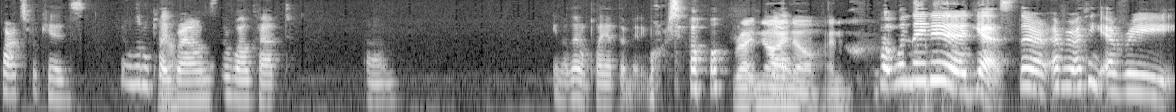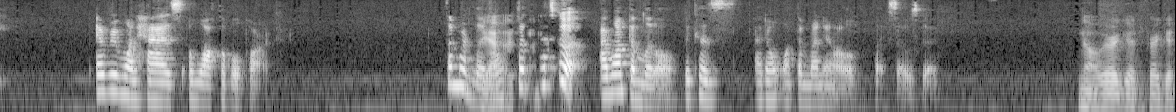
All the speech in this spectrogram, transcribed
parks for kids. You know, little Yeah. playgrounds. They're well kept. Um, you know, they don't play at them anymore. So, Right. No, I know. I know. but when they did, yes, they're every. I think every everyone has a walkable park. Some are little, Yeah, that's but that's good. I want them little because I don't want them running all over the place. So it was good. No, very good. Very good.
